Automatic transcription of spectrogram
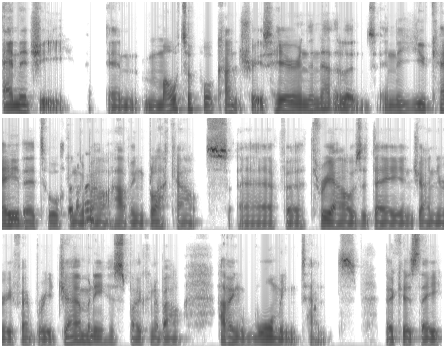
energy in multiple countries here in the Netherlands. In the UK, they're talking about having blackouts uh, for three hours a day in January, February. Germany has spoken about having warming tents because they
